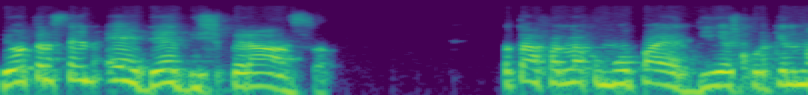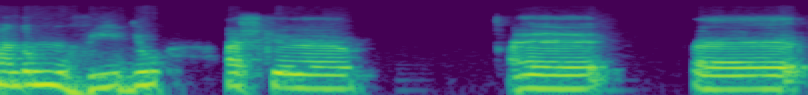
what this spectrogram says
E outra cena é a ideia de esperança. Eu estava falando com o meu pai há dias, porque ele mandou um vídeo, acho que é, é,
